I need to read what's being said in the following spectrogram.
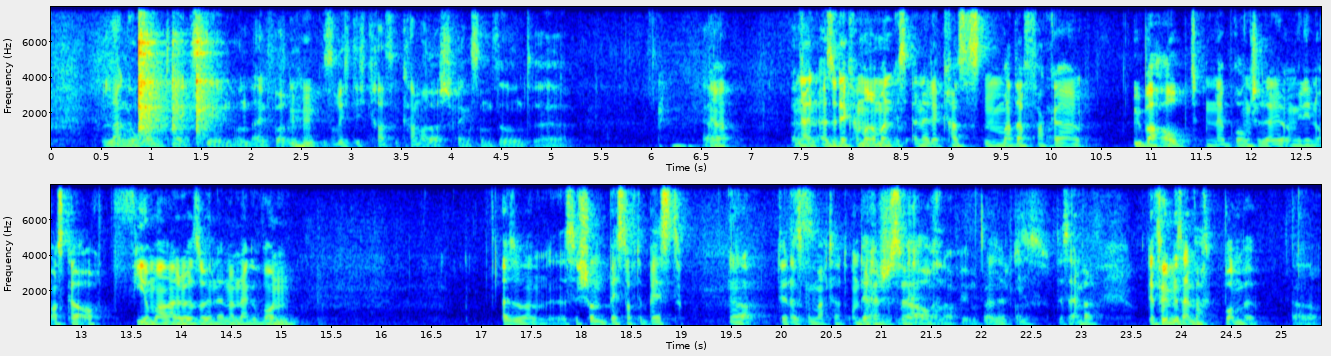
lange One-Take-Szenen und einfach so richtig krasse Kameraschwenks und so und äh, ja. Ja. Nein, also der Kameramann ist einer der krassesten Motherfucker überhaupt in der Branche. Der hat ja irgendwie den Oscar auch viermal oder so hintereinander gewonnen. Also, es ist schon Best of the Best, ja. der das gemacht hat. Und der Ja, Regisseur merkt auch. auf jeden Fall Also, dieses, das ist einfach, der Film ist einfach Bombe. Also.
